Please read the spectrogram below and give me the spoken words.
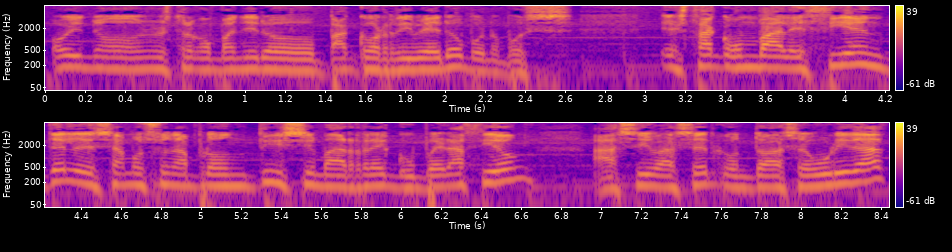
hoy nuestro compañero Paco Rivero, bueno, pues está convaleciente, le deseamos una prontísima recuperación, así va a ser con toda seguridad.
